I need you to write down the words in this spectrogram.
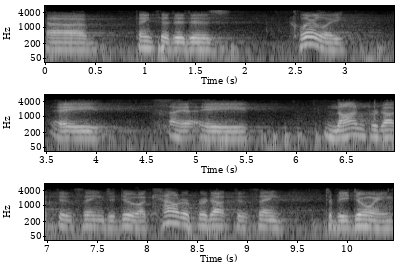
Uh, think that it is clearly a, a, a non-productive thing to do, a counterproductive thing to be doing,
